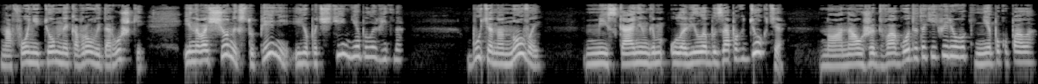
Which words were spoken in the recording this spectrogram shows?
На фоне темной ковровой дорожки и навощенных ступеней ее почти не было видно. Будь она новой, мисс Каннингем уловила бы запах дегтя, но она уже два года таких веревок не покупала.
